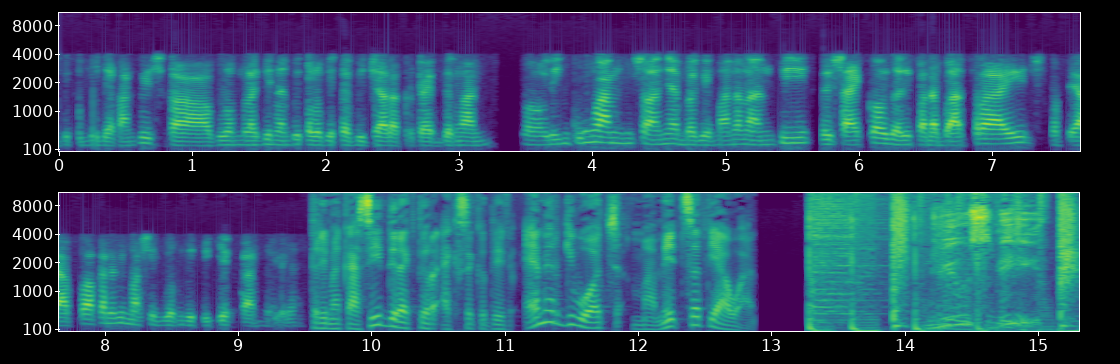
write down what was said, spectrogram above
nanti kebijakan fiskal, belum lagi nanti kalau kita bicara terkait dengan eh, lingkungan misalnya bagaimana nanti recycle daripada baterai seperti apa kan ini masih belum dipikirkan. Ya. Terima kasih Direktur Eksekutif Energy Watch Mamit Setiawan. Newsbeat.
